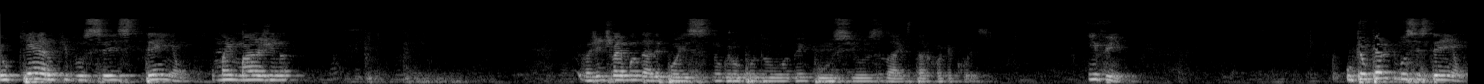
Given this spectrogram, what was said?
Eu quero que vocês tenham uma imagem a gente vai mandar depois no grupo do, do Impulse os slides, tá? Qualquer coisa. Enfim. O que eu quero que vocês tenham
